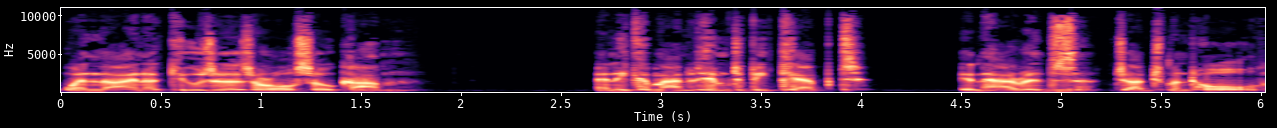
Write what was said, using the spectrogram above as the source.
when thine accusers are also come. And he commanded him to be kept in Herod's judgment hall.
